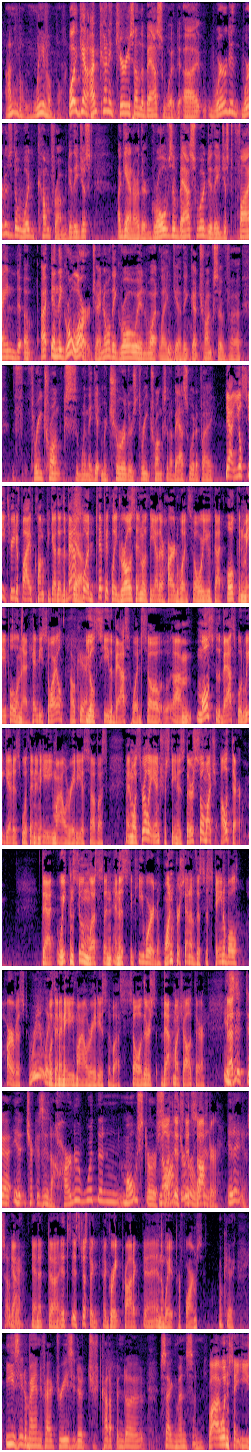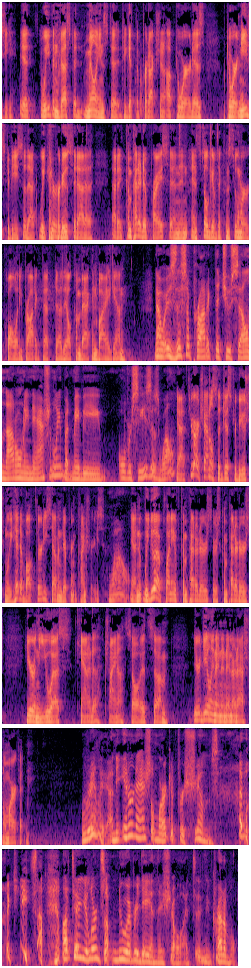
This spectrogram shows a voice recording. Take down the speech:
Unbelievable. Well, again, I'm kind of curious on the basswood. Uh, where did where does the wood come from? Do they just again are there groves of basswood? Do they just find uh, I, and they grow large? I know they grow in what like uh, they got trunks of uh, th- three trunks. When they get mature, there's three trunks in a basswood. If I Yeah, you'll see three to five clumped together. The basswood typically grows in with the other hardwood. So where you've got oak and maple and that heavy soil, Okay. you'll see the basswood. So um, most of the basswood we get is within an 80 mile radius of us. And what's really interesting is there's so much out there that we consume less than, and this is the key word, 1% of the sustainable harvest Really? within an 80 mile radius of us. So there's that much out there. Is it, uh, it, Chuck? Is it a harder wood than most, or No, softer? it's- it's what is- softer. It is. Okay. Yeah, and it uh, it's it's just a, a great product uh, in the way it performs. Okay. Easy to manufacture, easy to cut up into segments, and Well, I wouldn't say easy. It we've invested millions to, to get the production up to where it is, to where it needs to be, so that we can produce it at a at a competitive price and and, and still give the consumer a quality product that uh, they'll come back and buy again. Now is this a product that you sell not only nationally but maybe overseas as well? Yeah, through our channels of distribution, we hit about 37 different countries. Wow. And we do have plenty of competitors. There's competitors here in the U.S., Canada, China. So it's um, you're dealing in an international market. Really, on the international market for shims. I'm like, I'll, I'll tell you, you learn something new every day in this show. It's incredible.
